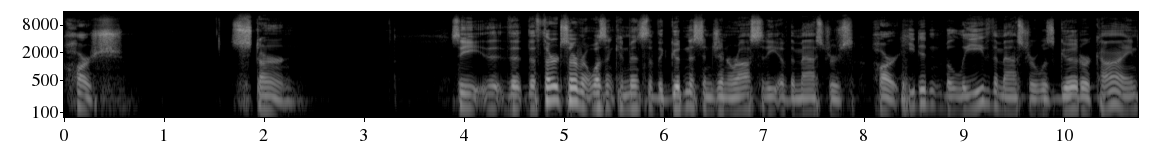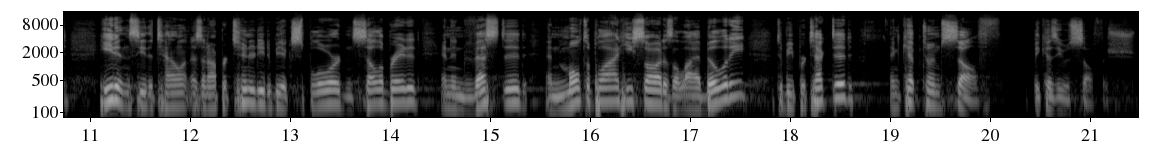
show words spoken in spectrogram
harsh, stern, See, the, the third servant wasn't convinced of the goodness and generosity of the master's heart. He didn't believe the master was good or kind. He didn't see the talent as an opportunity to be explored and celebrated and invested and multiplied. He saw it as a liability to be protected and kept to himself because he was selfish.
